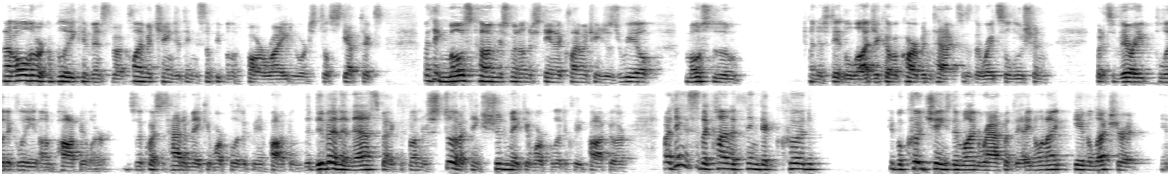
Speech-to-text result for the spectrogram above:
Not all of them are completely convinced about climate change. I think some people on the far right who are still skeptics. I think most congressmen understand that climate change is real. Most of them understand the logic of a carbon tax is the right solution, but it's very politically unpopular. so the question is how to make it more politically unpopular. The dividend aspect, if understood, I think should make it more politically popular. But I think this is the kind of thing that could people could change their mind rapidly. I know when I gave a lecture at,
